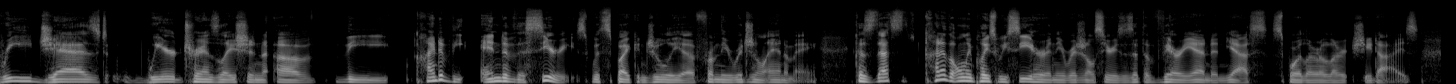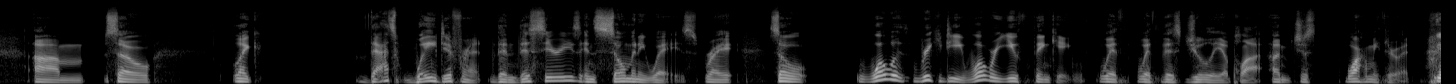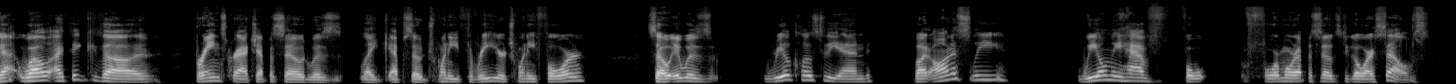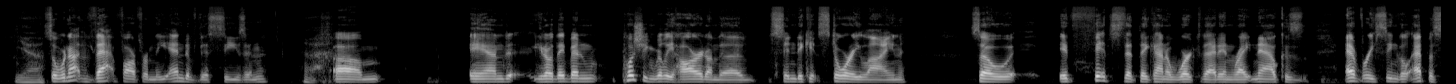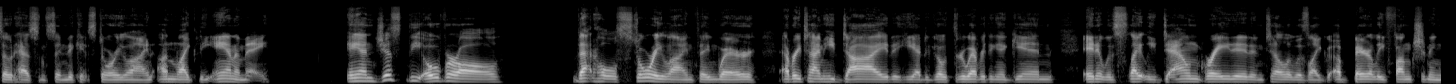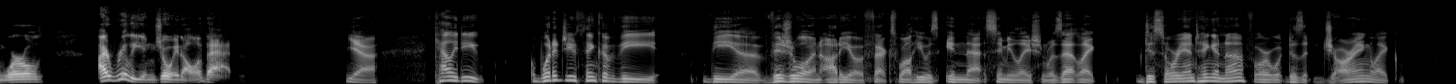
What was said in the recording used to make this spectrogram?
re-jazzed weird translation of the kind of the end of the series with Spike and Julia from the original anime? Because that's kind of the only place we see her in the original series is at the very end, and yes, spoiler alert, she dies. Um, so like that's way different than this series in so many ways, right? So what was Ricky D, what were you thinking with with this Julia plot? I'm just walking me through it. Yeah, well, I think the brain scratch episode was like episode 23 or 24. So it was real close to the end, but honestly, we only have four four more episodes to go ourselves. Yeah. So we're not that far from the end of this season. Um, and you know they've been pushing really hard on the syndicate storyline, so it fits that they kind of worked that in right now because every single episode has some syndicate storyline, unlike the anime, and just the overall that whole storyline thing where every time he died he had to go through everything again and it was slightly downgraded until it was like a barely functioning world i really enjoyed all of that Yeah. Callie D, what did you think of the the uh, visual and audio effects while he was in that simulation? Was that like disorienting enough or what, does it jarring? Like,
